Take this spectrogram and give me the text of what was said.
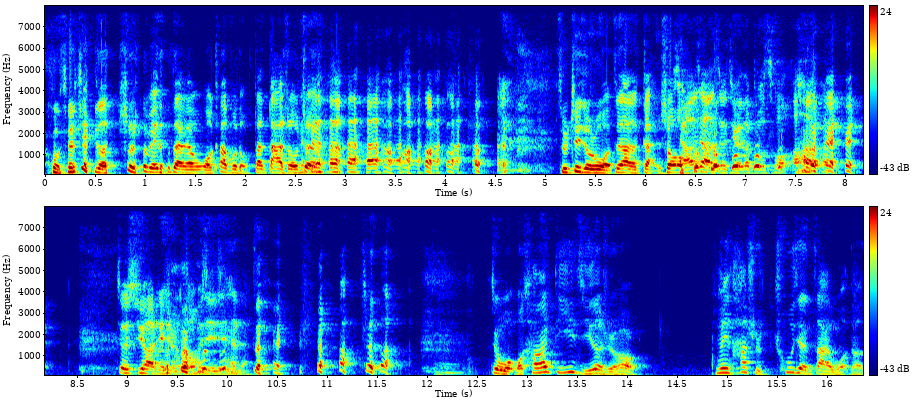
我觉得这个是特别能代表我看不懂，但大受震撼。就这就是我最大的感受。想想就觉得不错，就需要这种东西。现在对，真的就我我看完第一集的时候，因为它是出现在我的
